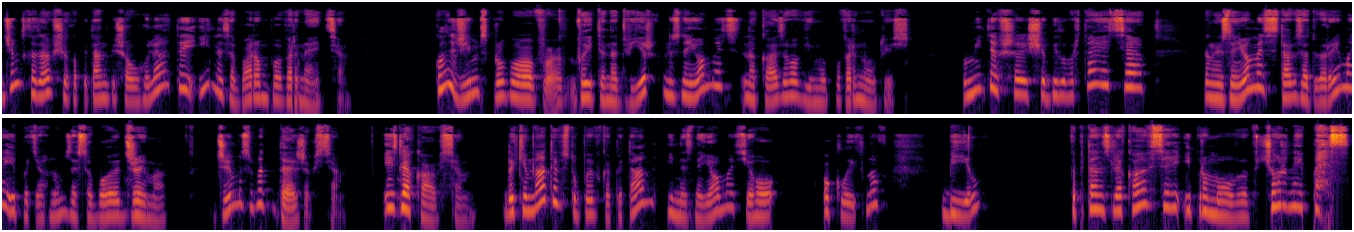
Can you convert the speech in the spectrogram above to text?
Джим сказав, що капітан пішов гуляти і незабаром повернеться. Коли Джим спробував е, вийти на двір, незнайомець наказував йому повернутись. Помітивши, що Біл вертається, незнайомець став за дверима і потягнув за собою Джима. Джим збентежився і злякався. До кімнати вступив капітан, і незнайомець його окликнув Біл. Капітан злякався і промовив Чорний пес.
